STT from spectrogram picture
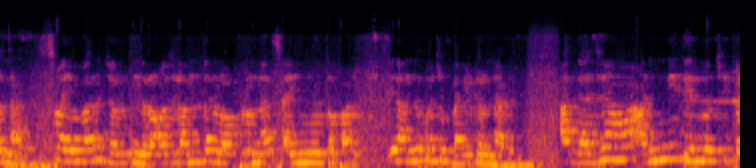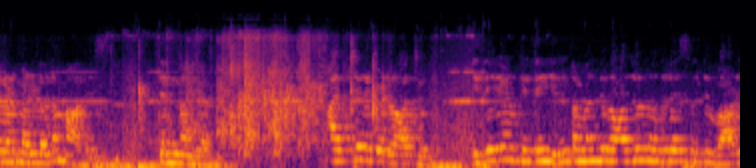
ఉన్నాడు. స్వయంవరం జరుగుతుంది. రాజులందరూ లోపల ఉన్నారు. సైన్యంతో పాటు వీళ్ళందరూ కొంచెం బయట ఉన్నాడు ఆ గజం అన్నీ తిరిగి వచ్చి ఈ పిల్లడి మెడలోనే తిన్నాం తిన్నాగా ఆశ్చర్యపడి రాజు. ఇదేమిటిది ఇంతమంది రాజులను వదిలేసింది. వాడు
